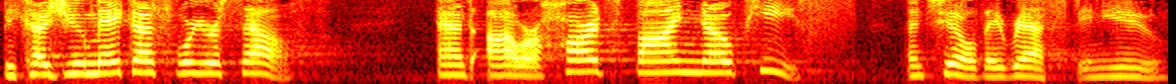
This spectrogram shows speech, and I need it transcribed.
because you make us for yourself and our hearts find no peace until they rest in you.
